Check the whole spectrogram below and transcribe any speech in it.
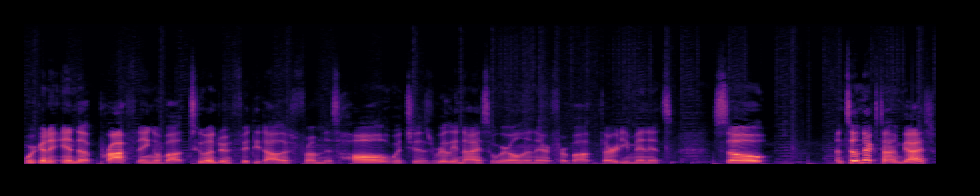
we're gonna end up profiting about $250 from this haul which is really nice. We're only there for about 30 minutes. So until next time guys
